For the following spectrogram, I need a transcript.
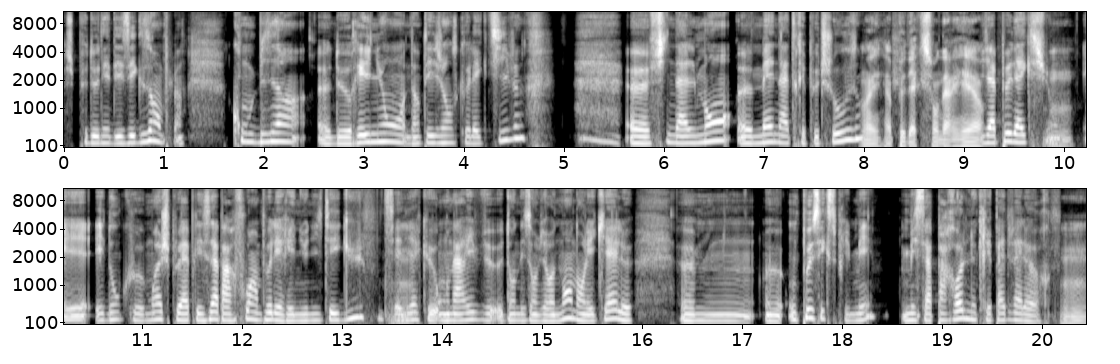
Je peux donner des exemples. Combien de réunions d'intelligence collective euh, finalement euh, mènent à très peu de choses Ouais, un peu d'action derrière. Il y a peu d'action. Mm. Et, et donc, euh, moi, je peux appeler ça parfois un peu les réunionités aiguës. C'est-à-dire qu'on arrive dans des environnements dans lesquels euh, euh, on peut s'exprimer, mais sa parole ne crée pas de valeur. Mm,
